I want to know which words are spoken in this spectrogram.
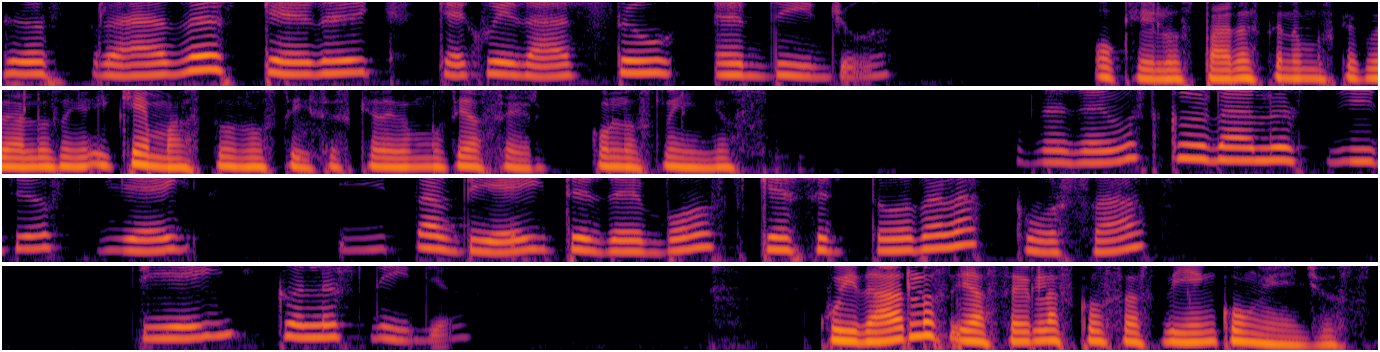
Los padres tienen que cuidar su niños. Ok, los padres tenemos que cuidar a los niños. ¿Y qué más tú nos dices que debemos de hacer con los niños? Debemos cuidar a los niños bien y también tenemos que hacer todas las cosas bien con los niños. Cuidarlos y hacer las cosas bien con ellos.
